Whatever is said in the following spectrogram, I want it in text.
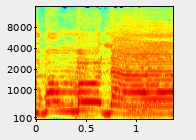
you one more night.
